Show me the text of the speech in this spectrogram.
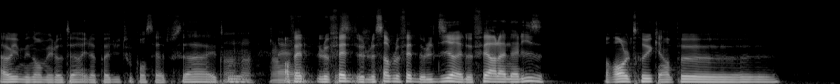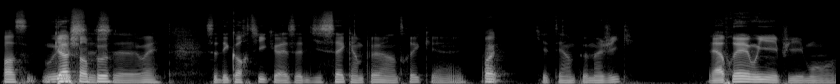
ah oui mais non mais l'auteur il a pas du tout pensé à tout ça et tout. Mhm. Ouais, en fait ouais, le fait le simple fait de le dire et de faire l'analyse rend le truc un peu enfin Oui, gâche un peu. c'est- ouais. Ça décortique, ouais, ça dissèque un peu un truc euh, Ouais. qui était un peu magique. Et après, oui, et puis bon, euh,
